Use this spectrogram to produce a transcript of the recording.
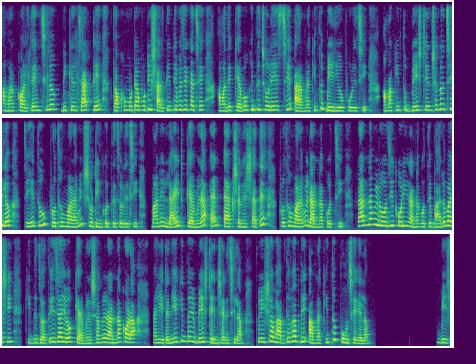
আমার কল টাইম ছিল বিকেল চারটে, তখন মোটামুটি সাড়ে তিনটে বেজে গেছে। আমাদের ক্যাবও কিন্তু চলে এসছে আর আমরা কিন্তু বেরিয়েও পড়েছি। আমার কিন্তু বেশ টেনশনও ছিল, যেহেতু প্রথমবার আমি শুটিং করতে চলেছি। মানে লাইট ক্যামেরা অ্যান্ড অ্যাকশনের সাথে প্রথমবার আমি রান্না করছি। রান্না আমি রোজই করি, রান্না করতে ভালোবাসি, কিন্তু যতই যাই হোক ক্যামেরার সামনে রান্না করা এটা নিয়ে কিন্তু আমি বেশ টেনশানে ছিলাম। তো এইসব ভাবতে ভাবতেই আমরা কিন্তু পৌঁছে গেলাম। বেশ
